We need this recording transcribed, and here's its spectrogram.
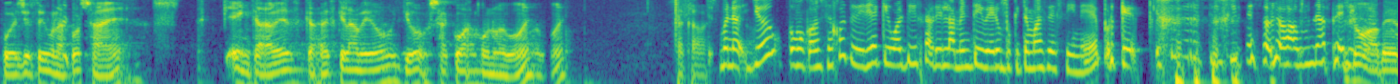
pues yo te digo una cosa, ¿eh? En cada vez, cada vez que la veo, yo saco algo nuevo, ¿eh? Sacabas. Bueno, yo como consejo te diría que igual tienes que abrir la mente y ver un poquito más de cine, ¿eh? Porque esto de restringirte solo a una película. No, a ver,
